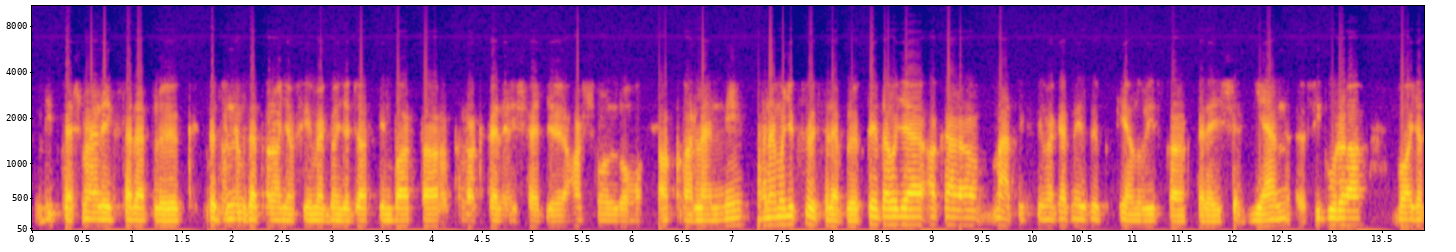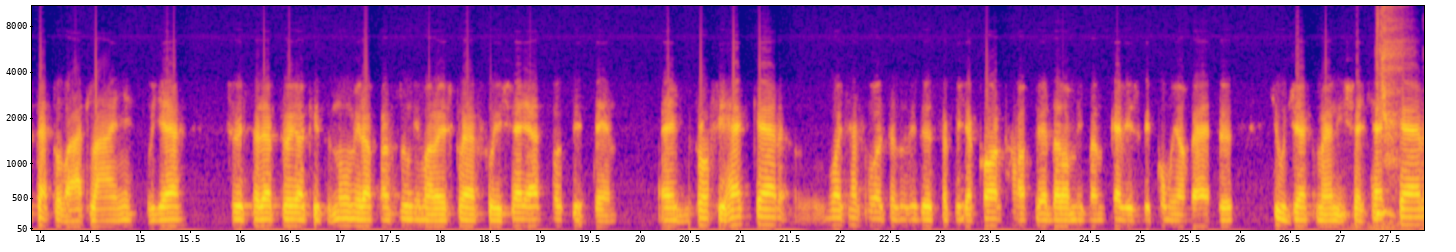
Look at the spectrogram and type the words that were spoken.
vicces mellékszereplők. Például a Nemzet Aranya filmekben ugye Justin Barta karaktere is egy hasonló akar lenni, hanem mondjuk főszereplők. Például ugye akár a Matrix filmeket nézzük, Keanu Reeves karaktere is egy ilyen figura, vagy a tetovált lány, ugye főszereplője, akit Nomi Rapaz, Mara és Claire Foy is eljátszott, szintén egy profi hacker, vagy hát volt ez az időszak, ugye a Karthal például, amiben kevésbé komolyan vehető Hugh Jackman is egy hacker,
